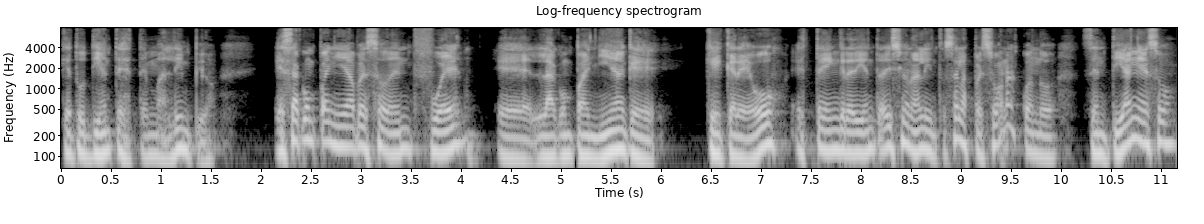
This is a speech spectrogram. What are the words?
que tus dientes estén más limpios. Esa compañía Pepsodent fue eh, la compañía que, que creó este ingrediente adicional y entonces las personas cuando sentían eso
